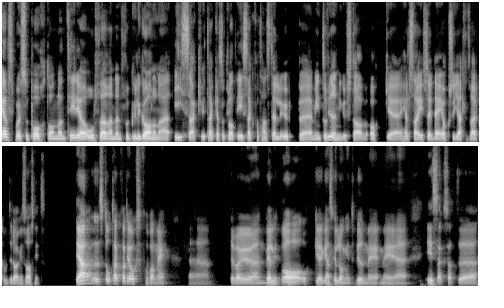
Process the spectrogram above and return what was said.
Elfsborgssupportern, den tidigare ordföranden för Guliganerna, Isak. Vi tackar såklart Isak för att han ställde upp eh, med intervjun, Gustav, och hälsar i sig dig också hjärtligt välkommen till dagens avsnitt. Ja, stort tack för att jag också får vara med det var ju en väldigt bra och eh, ganska lång intervju med, med eh, Isak så att eh,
